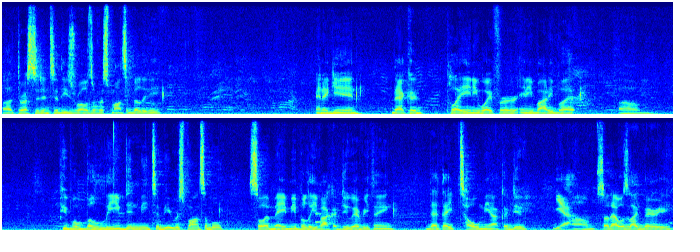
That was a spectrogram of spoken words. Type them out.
uh, thrusted into these roles of responsibility. And again, that could play any way for anybody, but um, people believed in me to be responsible, so it made me believe I could do everything that they told me I could do. Yeah. Um, so that was like very,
